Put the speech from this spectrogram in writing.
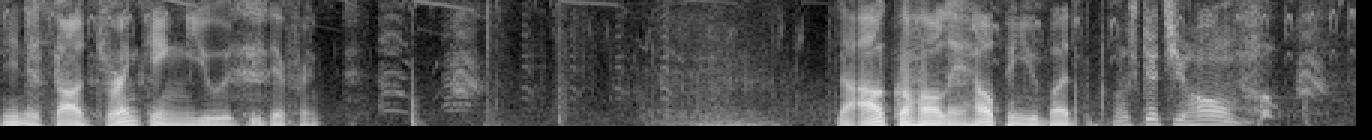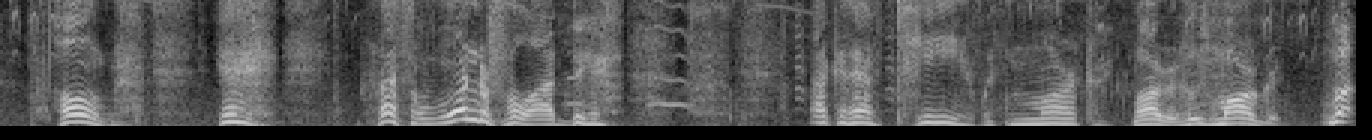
You need to start drinking, you would be different. The alcohol ain't helping you, bud. Let's get you home. Home. Yeah, that's a wonderful idea. I could have tea with Margaret. Margaret, who's Margaret? But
